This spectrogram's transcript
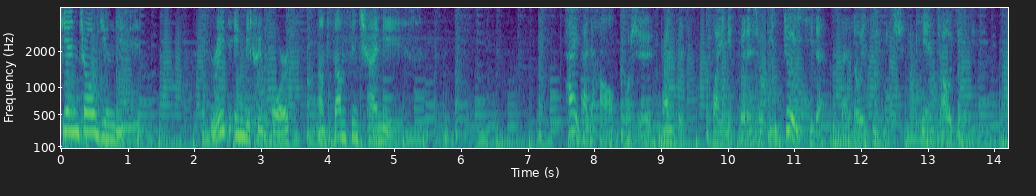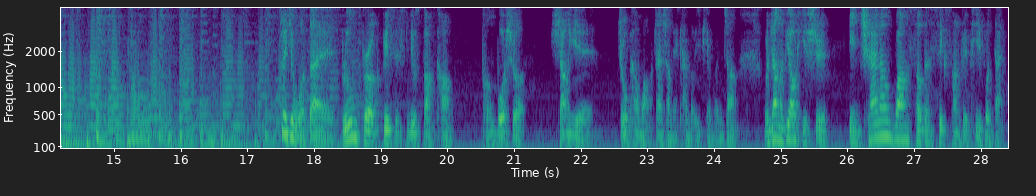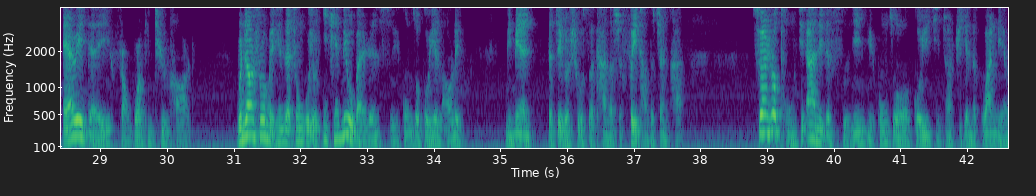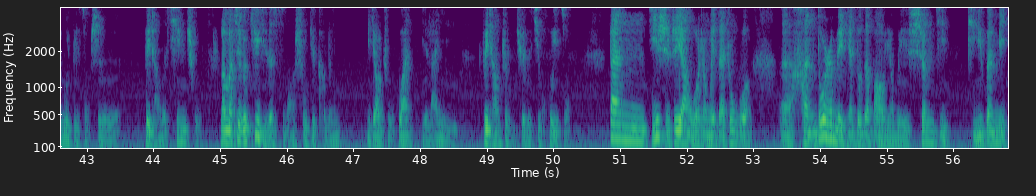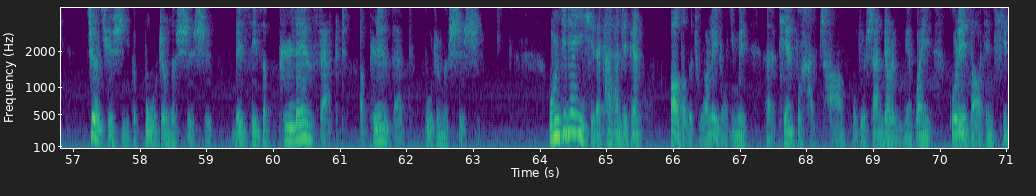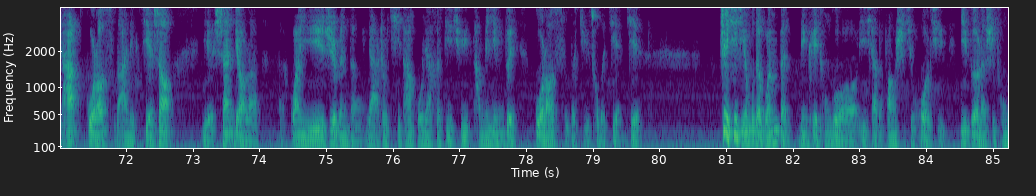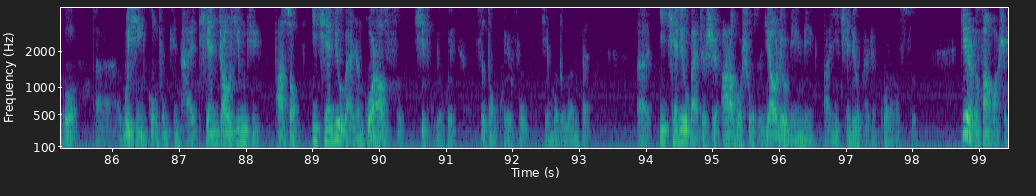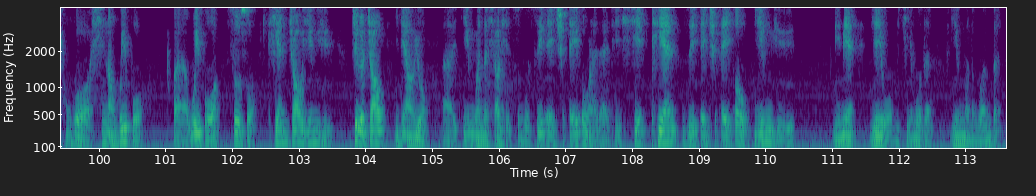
天朝英语，Read English reports on something Chinese。嗨，大家好，我是 Francis，欢迎您回来收听这一期的 s a l o English 天朝英语。最近我在 Bloomberg Business News.com 彭博社商业周刊网站上面看到一篇文章，文章的标题是。In China, 1,600 people die every day from working too hard. 文章说，每天在中国有一千六百人死于工作过于劳累。里面的这个数字看的是非常的震撼。虽然说统计案例的死因与工作过于紧张之间的关联未必总是非常的清楚，那么这个具体的死亡数据可能比较主观，也难以非常准确的去汇总。但即使这样，我认为在中国。呃，很多人每天都在抱怨为生计疲于奔命，这却是一个不争的事实。This is a plain fact, a plain fact，不争的事实。我们今天一起来看看这篇报道的主要内容，因为呃篇幅很长，我就删掉了里面关于国内早前其他过劳死的案例的介绍，也删掉了呃关于日本等亚洲其他国家和地区他们应对过劳死的举措的简介。这期节目的文本，您可以通过以下的方式去获取：一个呢是通过呃微信公众平台“天朝英语”发送“一千六百人过劳死”，系统就会自动回复节目的文本。呃，一千六百这是阿拉伯数字幺六零零啊，一千六百人过劳死。第二个方法是通过新浪微博，呃，微博搜索“天朝英语”，这个“朝”一定要用呃英文的小写字母 Z H A O 来代替，先天 Z H A O 英语。里面也有我们节目的英文的文本。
